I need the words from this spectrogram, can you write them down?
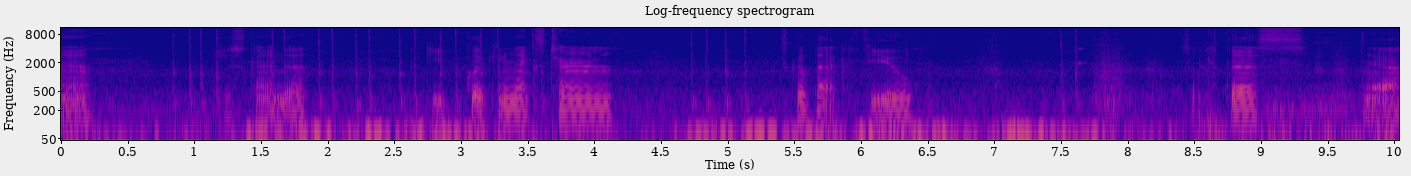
Yeah, just kind of keep clicking next turn. Let's go back a few. Let's look at this. Yeah.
